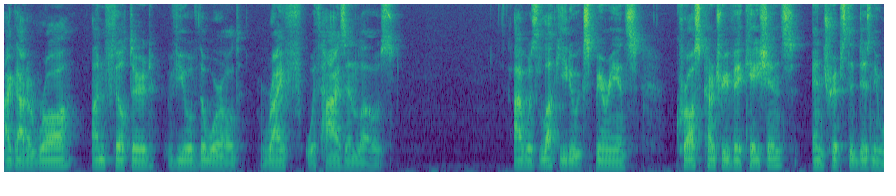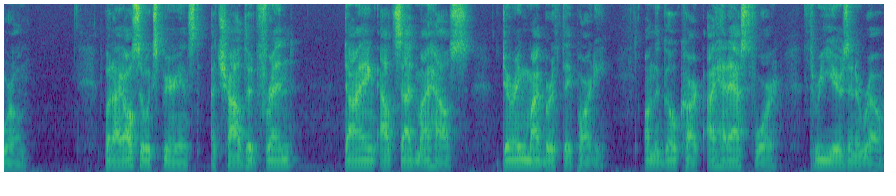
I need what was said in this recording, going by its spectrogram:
I got a raw, unfiltered view of the world, rife with highs and lows. I was lucky to experience cross country vacations and trips to Disney World. But I also experienced a childhood friend dying outside my house during my birthday party on the go kart I had asked for three years in a row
